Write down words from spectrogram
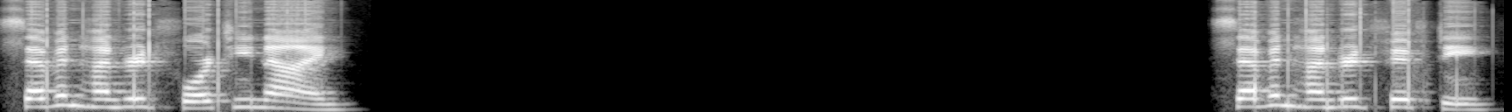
749 750,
